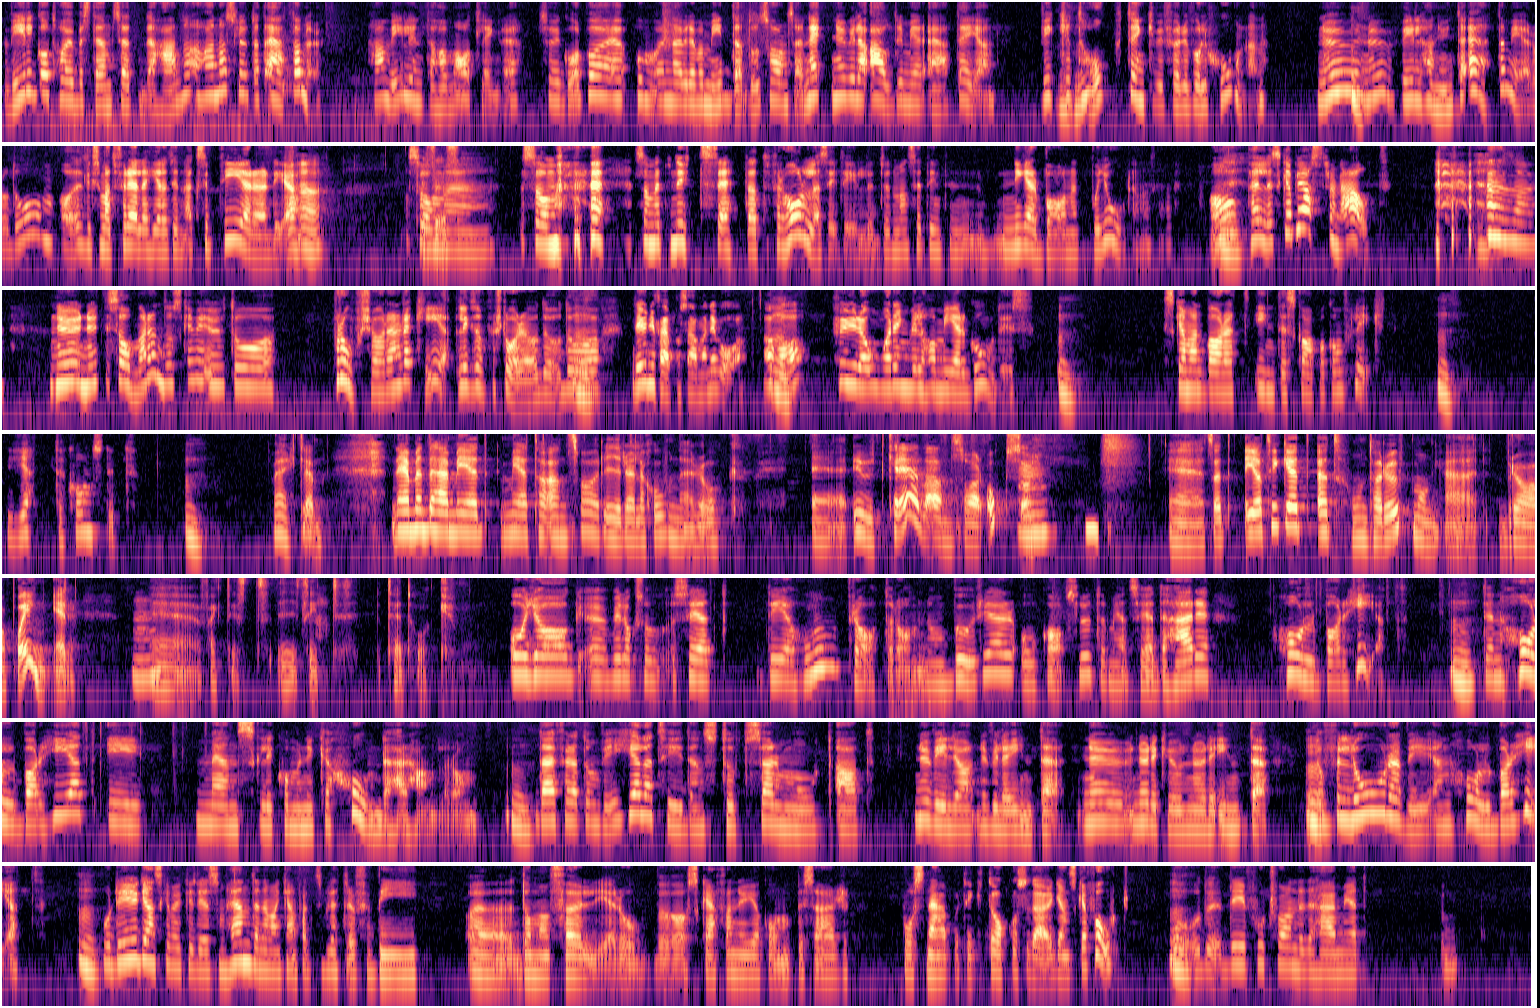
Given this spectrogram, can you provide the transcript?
Vilgot har ju bestämt sig att han, han har slutat äta nu. Han vill inte ha mat längre. Så igår på, på, när det var middag då sa han så här. Nej, nu vill jag aldrig mer äta igen. Vilket hopp tänker vi för revolutionen. Nu, nu vill han ju inte äta mer och då och liksom att föräldrar hela tiden accepterar det Ja. som, eh, som, som ett nytt sätt att förhålla sig till. Man sätter inte ner barnet på jorden. Ja, Nej. Pelle ska bli astronaut. Nu, nu till sommaren då ska vi ut och provköra en raket. Liksom, förstår du? Och då, då, Mm. Det är ungefär på samma nivå. Jaha, fyraåring vill ha mer godis. Mm. Ska man bara inte skapa konflikt? Mm. Jättekonstigt. Mm. Verkligen. Nej, men det här med, med att ta ansvar i relationer och eh, utkräva ansvar också. Mm. Eh, så att jag tycker att, att hon tar upp många bra poänger Mm. eh, faktiskt i sitt TED-talk. Och jag eh, vill också säga att det hon pratar om, när hon börjar och avslutar med att säga att det här är hållbarhet. Mm. Det är en hållbarhet i mänsklig kommunikation det här handlar om. Mm. Därför att om vi hela tiden studsar mot att nu vill jag, nu vill jag inte, nu, nu är det kul, nu är det inte. Då Mm. förlorar vi en hållbarhet. Mm. Och det är ju ganska mycket det som händer när man kan faktiskt bläddra förbi de man följer och, och skaffa nya kompisar på Snap och TikTok och sådär ganska fort. Mm. Och, och det, det är fortfarande det här med att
